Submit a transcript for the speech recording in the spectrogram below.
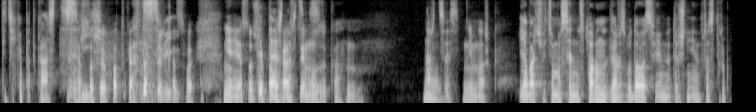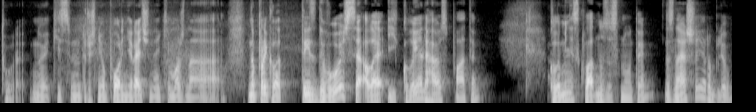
ти тільки подкаст Я свій, слушаю подкаст. да, Свій. только свой. Не, я слушаю Ты тоже подкасты и нарцисс. музыку. М, нарцис. Ну, немножко. Я бачу в цьому сильну сторону для розбудови своєї внутрішньої інфраструктури. Ну, якісь внутрішні опорні речі, на які можна. Наприклад, ти здивуєшся, але і коли я лягаю спати, коли мені складно заснути, знаєш, що я роблю?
